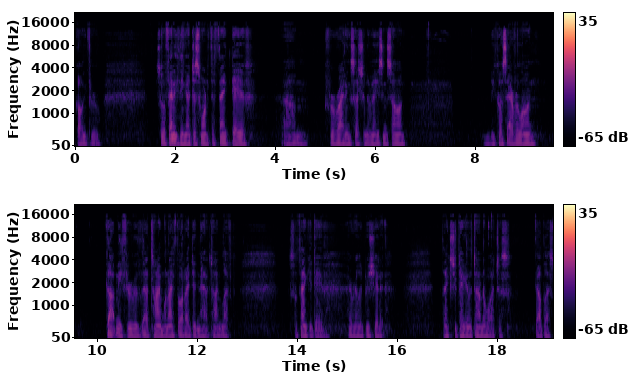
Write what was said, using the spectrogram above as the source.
going through. So if anything, I just wanted to thank Dave um, for writing such an amazing song because Everlong got me through that time when I thought I didn't have time left. So thank you, Dave. I really appreciate it. Thanks for taking the time to watch us. God bless.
